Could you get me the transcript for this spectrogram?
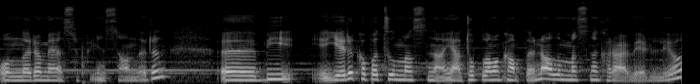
onlara mensup insanların bir yere kapatılmasına yani toplama kamplarına alınmasına karar veriliyor.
